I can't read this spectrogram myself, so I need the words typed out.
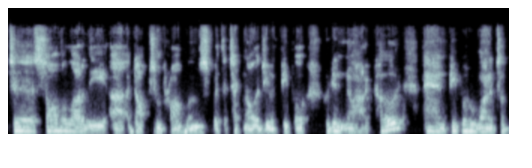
to solve a lot of the uh, adoption problems with the technology with people who didn't know how to code and people who wanted to,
